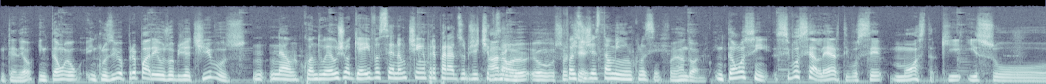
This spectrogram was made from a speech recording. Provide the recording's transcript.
entendeu? Então eu, inclusive, eu preparei os objetivos. N não, quando eu joguei, você não tinha preparado os objetivos Ah, não, eu, eu sorteei. Foi sugestão minha, inclusive. Foi randômico. Então, assim, se você alerta e você mostra que isso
